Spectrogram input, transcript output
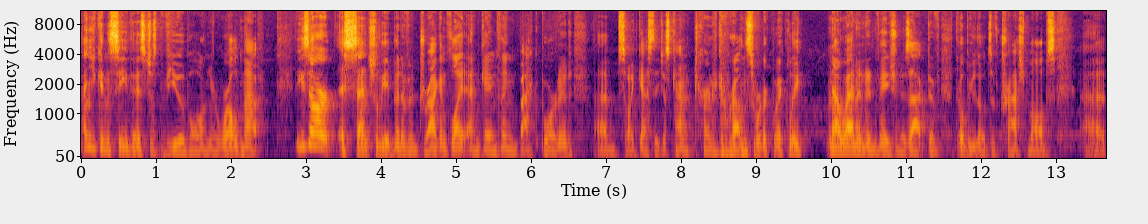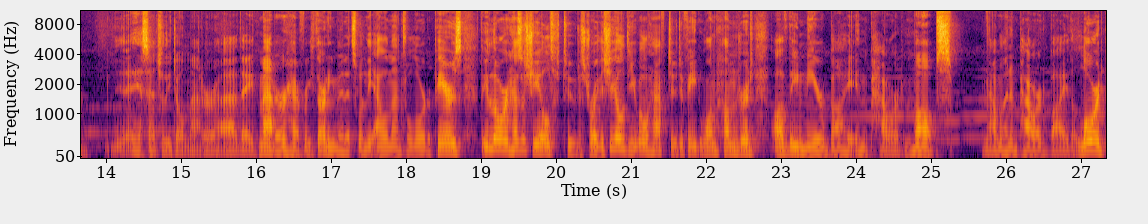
and you can see this just viewable on your world map. These are essentially a bit of a Dragonflight endgame thing backported, uh, so I guess they just kind of turn it around sort of quickly. Now when an invasion is active, there'll be loads of trash mobs, uh, essentially don't matter. Uh, they matter every 30 minutes when the Elemental Lord appears. The Lord has a shield. To destroy the shield, you will have to defeat 100 of the nearby empowered mobs. Now, when empowered by the Lord,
